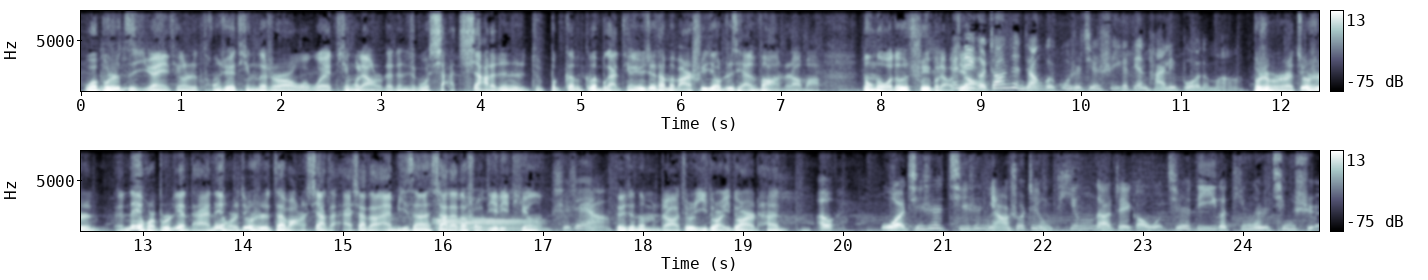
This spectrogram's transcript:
我不是自己愿意听，是同学听的时候，我我也听过两首的，但是给我吓吓的，真是就不根根本不敢听，尤其是他们晚上睡觉之前放，你知道吗？弄得我都睡不了哎，觉。那个张震讲鬼故事其实是一个电台里播的吗？不是不是，就是呃那会儿不是电台，那会儿就是在网上下载，下载 MP 三，下载到手机里听。哦是这样。对，就那么着，就是一段一段它我其实其实你要说这种听的这个，我其实第一个听的是清雪。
